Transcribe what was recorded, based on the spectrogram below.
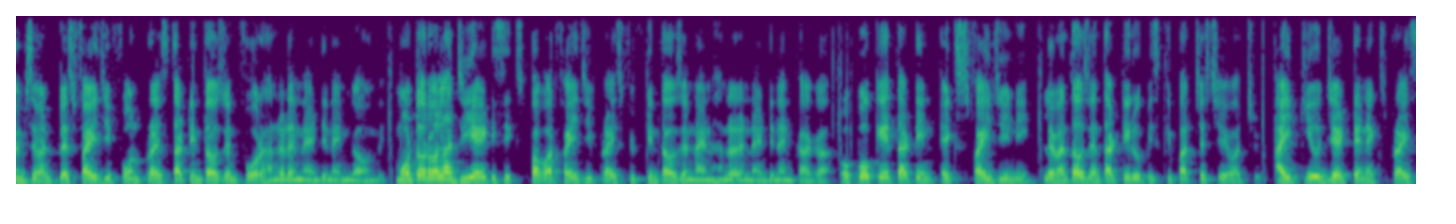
M seven plus five G phone price thirteen thousand four hundred and ninety నైన్గా ఉంది. మోటోరోలా జీఐటీ eighty six power five G price fifteen thousand nine hundred and ninety nine కాగా Oppo K thirteen X five జీని లెవెన్ థౌసండ్ థర్టీ రూపీస్కి పర్చేస్ చేయవచ్చు. IQOO Z ten X price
